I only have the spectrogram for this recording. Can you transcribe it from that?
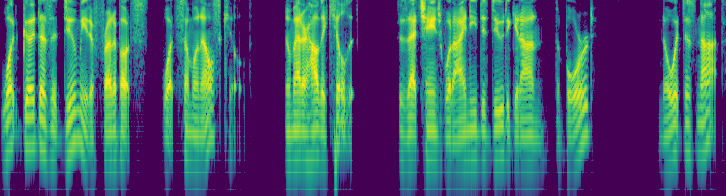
What good does it do me to fret about what someone else killed, no matter how they killed it? Does that change what I need to do to get on the board? No, it does not.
